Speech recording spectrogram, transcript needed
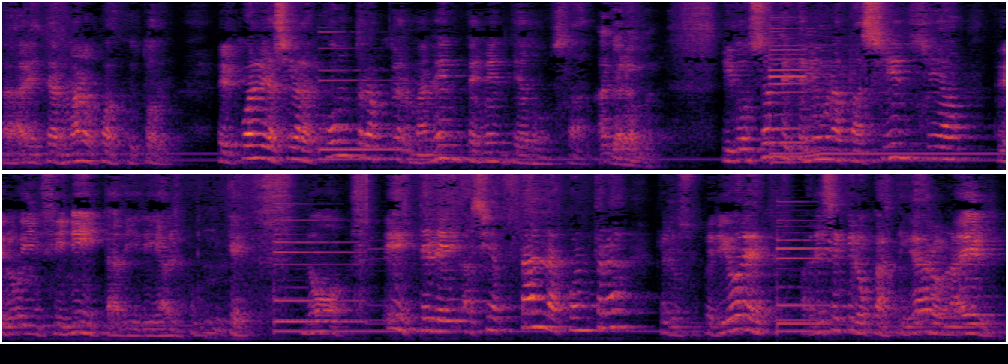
A este hermano coadjutor, el cual le hacía la contra permanentemente a Don Sate. Ah, caramba. Y Don Sate tenía una paciencia pero infinita, diría yo, porque no, este le hacía tal la contra que los superiores parece que lo castigaron a él,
